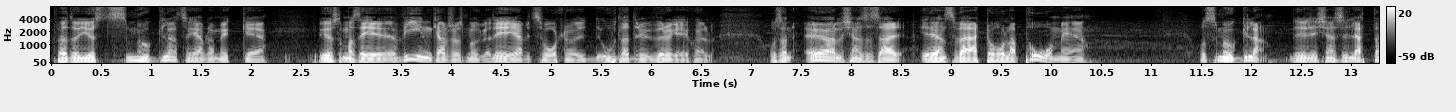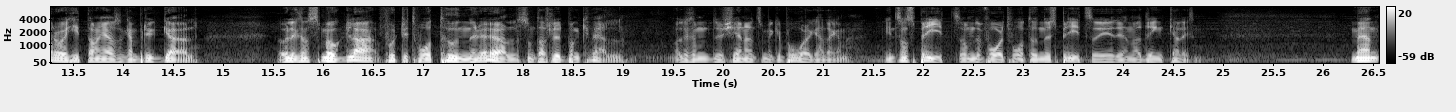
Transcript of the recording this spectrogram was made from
För att de just smugglat så jävla mycket. Just om man säger vin kanske de smugglar, det är jävligt svårt att odla druvor och grejer själv. Och sen öl känns det så här, är det ens värt att hålla på med och smuggla? Det känns ju lättare att hitta någon jävel som kan brygga öl. Och liksom smuggla 42 tunnor öl som tar slut på en kväll. Och liksom, du tjänar inte så mycket på det kan jag tänka mig. Inte som sprit, så om du får två tunnor sprit så är ju det några drinkar liksom. Men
